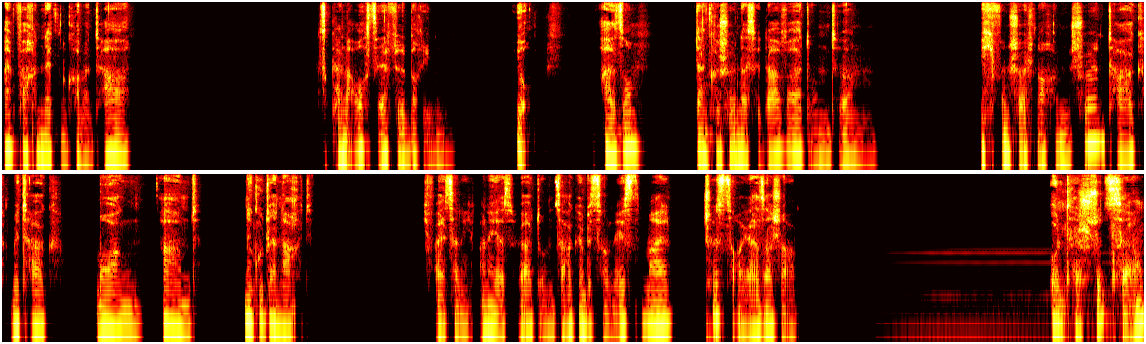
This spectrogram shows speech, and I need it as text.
einfach einen netten Kommentar. Das kann auch sehr viel bringen. Jo, also, danke schön, dass ihr da wart und ähm, ich wünsche euch noch einen schönen Tag, Mittag, Morgen, Abend, eine gute Nacht. Ich weiß ja nicht, wann ihr es hört und sage bis zum nächsten Mal. Tschüss, euer Sascha. Unterstützer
